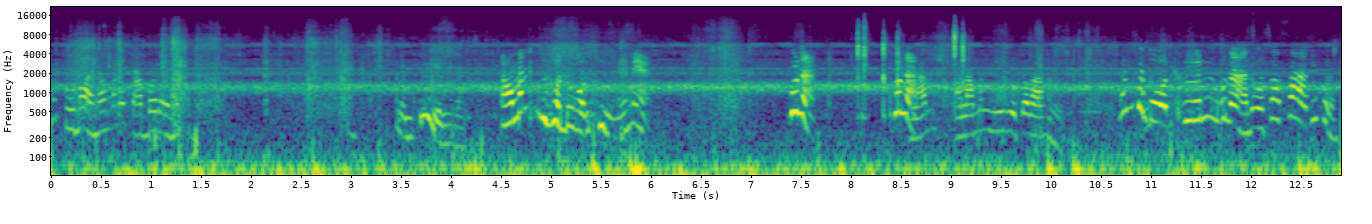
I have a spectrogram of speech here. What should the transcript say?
มันตัวหน่อยนะมันได้จับบ่ได้นะเห็นคือเห็นนะเอามันคือกระโดดถึงไหมแม่คุณน่ะคุณน่ะเอาละมันมีอยู่ตัวว่าหั่นมันกระโดดขึ้นคุณน่ะโดดซ่าๆพี่คุณน่ะ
